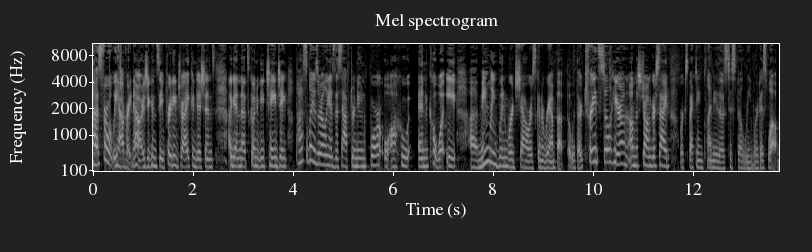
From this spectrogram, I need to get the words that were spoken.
As for what we have right now, as you can see, pretty dry conditions. Again, that's going to be changing possibly as early as this afternoon for Oahu and Kauai. Uh, mainly windward showers going to ramp up. But with our trade still here on, on the stronger side, we're expecting plenty of those to spill leeward as well.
